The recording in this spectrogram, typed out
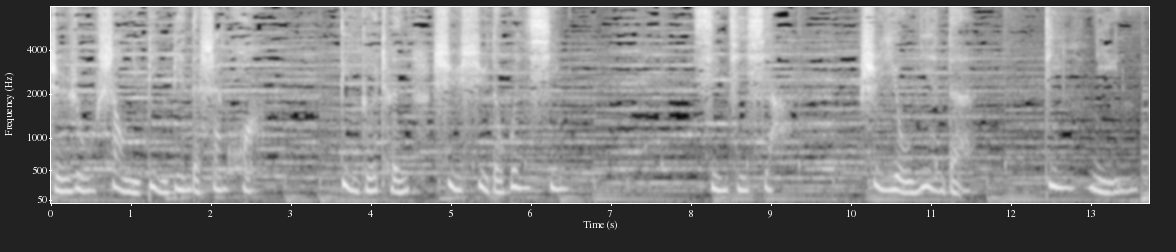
植入少女鬓边的山花，定格成絮絮的温馨，心机下。是有念的叮咛。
